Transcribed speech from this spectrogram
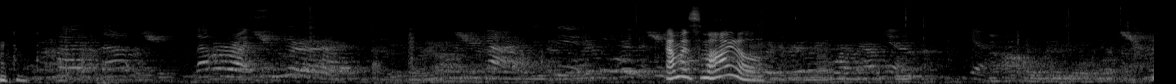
Emma, smile. I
